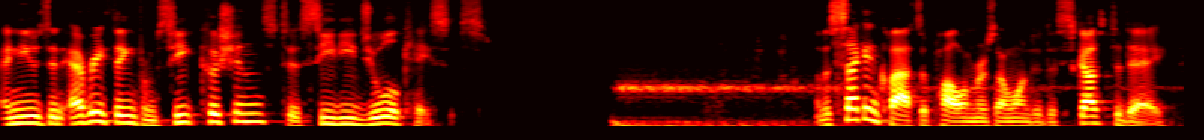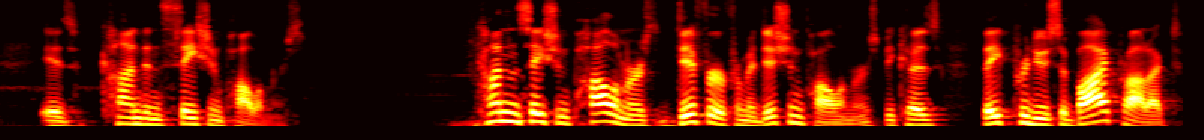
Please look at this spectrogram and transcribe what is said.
and used in everything from seat cushions to CD jewel cases. Now, the second class of polymers I want to discuss today is condensation polymers. Condensation polymers differ from addition polymers because they produce a byproduct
